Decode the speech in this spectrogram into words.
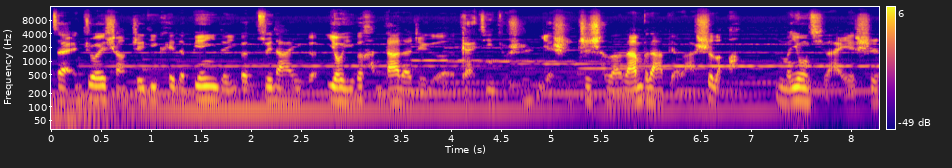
在 Android 上 JDK 的编译的一个最大一个有一个很大的这个改进，就是也是支持了 lambda 表达式了啊。那么用起来也是，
